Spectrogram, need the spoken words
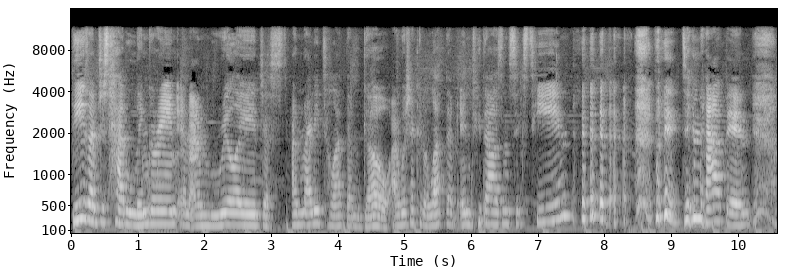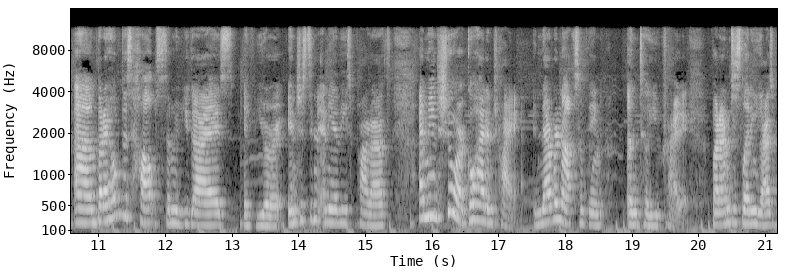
these I've just had lingering and I'm really just, I'm ready to let them go. I wish I could have left them in 2016, but it didn't happen. Um, but I hope this helps some of you guys if you're interested in any of these products. I mean, sure, go ahead and try it. Never knock something until you've tried it. But I'm just letting you guys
